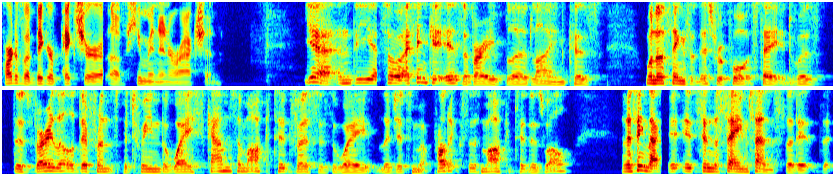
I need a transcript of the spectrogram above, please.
part of a bigger picture of human interaction. Yeah, and the so I think it is a very blurred line because one of the things that this report stated was there's very little difference between the way scams are marketed versus the way legitimate products are marketed as well. And I think that it's in the same sense that it that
